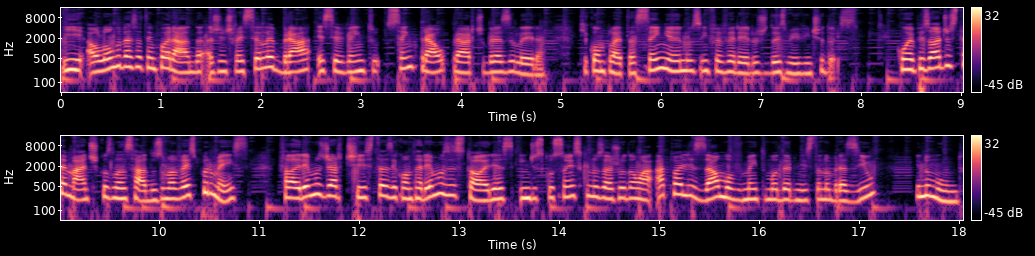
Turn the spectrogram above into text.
e ao longo dessa temporada a gente vai celebrar esse evento central para a arte brasileira, que completa 100 anos em fevereiro de 2022. Com episódios temáticos lançados uma vez por mês, falaremos de artistas e contaremos histórias em discussões que nos ajudam a atualizar o movimento modernista no Brasil e no mundo.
